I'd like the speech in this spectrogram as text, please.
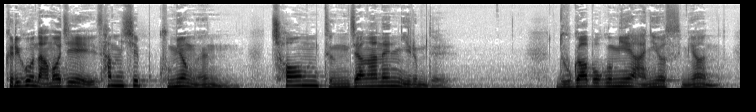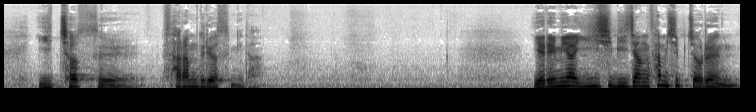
그리고 나머지 39명은 처음 등장하는 이름들, 누가복음이 아니었으면 잊혔을 사람들이었습니다. 예레미야 22장 30절은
